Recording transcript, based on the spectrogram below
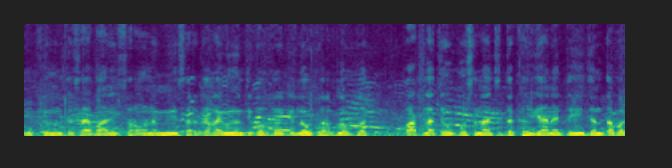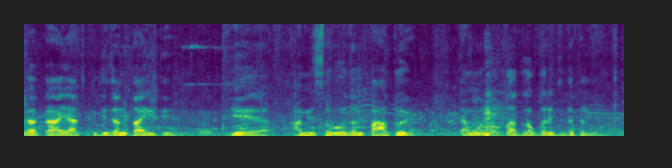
मुख्यमंत्री साहेब आणि सर्वांना मी सरकारला विनंती करतो की लवकरात लवकर पाटलाच्या उपोषणाची दखल घ्या नाही तर ही जनता बघा काय आज. किती जनता आहे इथे? हे आम्ही सर्वजण पाहतोय. त्यामुळे लवकरात लवकर याची दखल घ्या.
